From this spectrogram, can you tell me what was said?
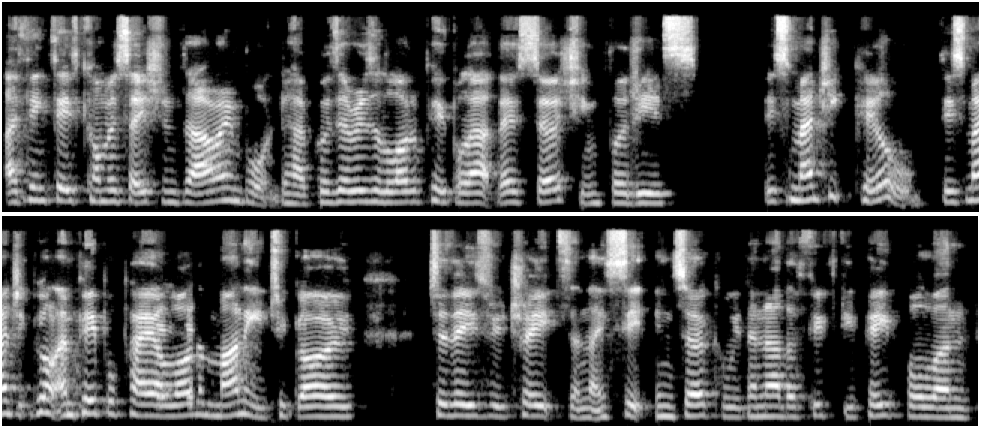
I think these conversations are important to have because there is a lot of people out there searching for this this magic pill, this magic pill. And people pay a lot of money to go to these retreats and they sit in circle with another 50 people and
